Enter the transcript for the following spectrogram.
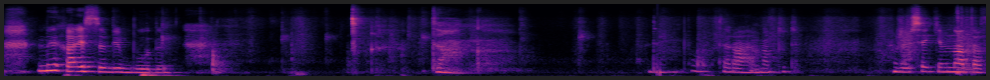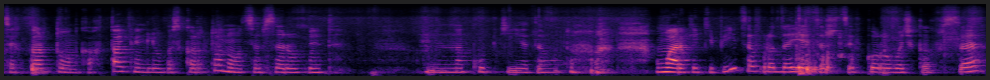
Нехай собі буде. Так. Повтираємо тут. Вже вся кімната в цих картонках. Так він любить з картону оце все робити. На кубці є там. У маркеті піца продається ж в цих коробочках. Все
